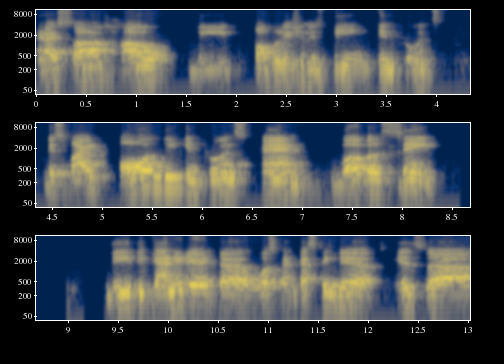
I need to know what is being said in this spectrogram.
and I saw how the population is being influenced. Despite all the influence and verbal saying, the, the candidate uh, who was contesting there, his uh,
